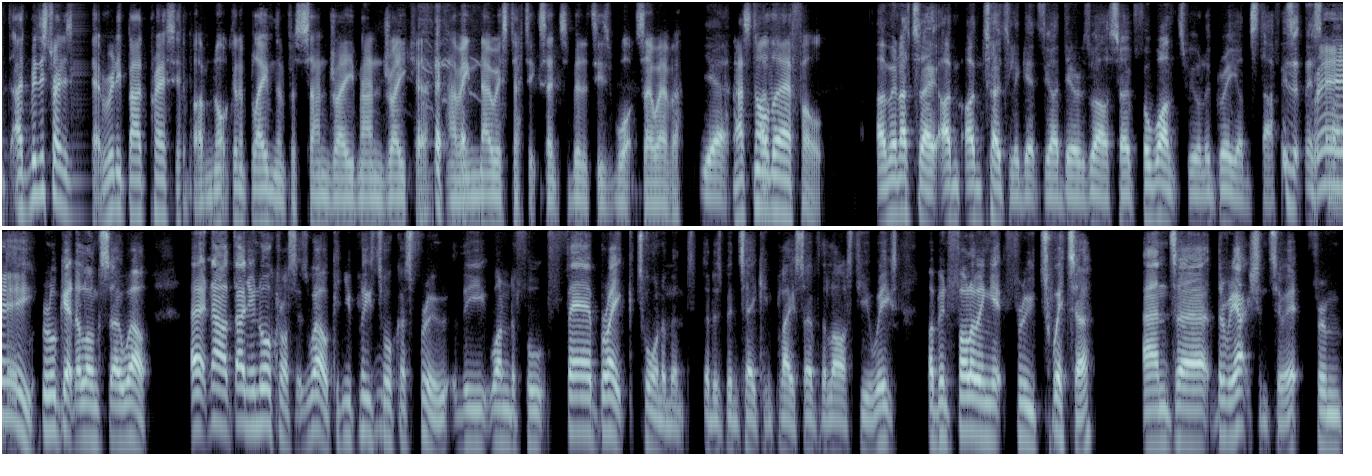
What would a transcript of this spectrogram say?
the administrators get really bad press here, but I'm not going to blame them for Sanjay Mandrekar having no aesthetic sensibilities whatsoever. Yeah. That's not their fault. I mean, I have to say, I'm, I'm totally against the idea as well. So for once, we all agree on stuff. Isn't this nice? We're all getting along so well. Uh, now, Daniel Norcross as well. Can you please talk us through the wonderful Fair Break tournament that has been taking place over the last few weeks? I've been following it through Twitter, and uh, the reaction to it from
